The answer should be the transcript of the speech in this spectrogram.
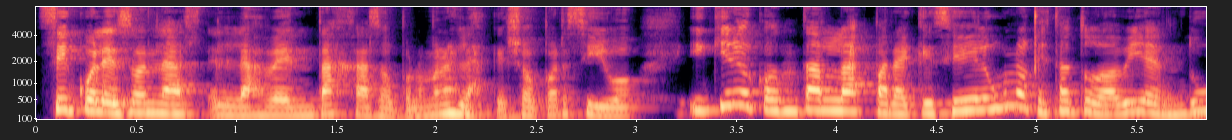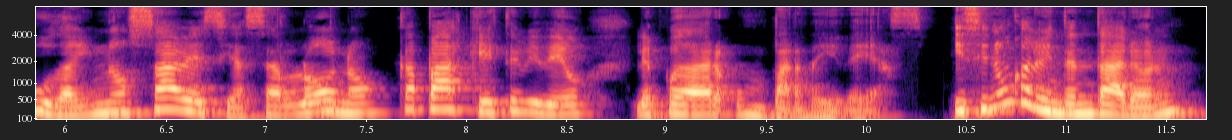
sé cuáles son las, las ventajas, o por lo menos las que yo percibo, y quiero contarlas para que si hay alguno que está todavía en duda y no sabe si hacerlo o no, capaz que este video les pueda dar un par de ideas. Y si nunca lo intentaron,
